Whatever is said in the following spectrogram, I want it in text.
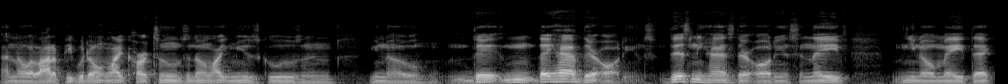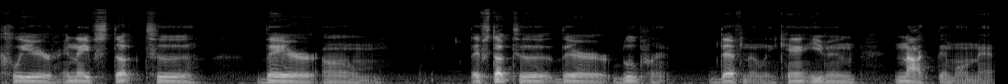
I know a lot of people don't like cartoons and don't like musicals and you know they they have their audience. Disney has their audience and they've you know made that clear and they've stuck to their um they've stuck to their blueprint. Definitely can't even knock them on that.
